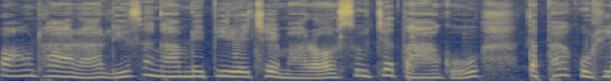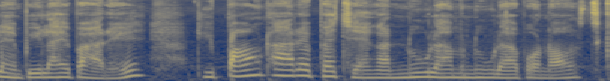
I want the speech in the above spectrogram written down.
ပေါင်းထားတာ45မိနစ်ပြည့်တဲ့အချိန်မှာတော့စူချက်သားကိုတစ်ဖက်ကိုလှန်ပေးလိုက်ပါတယ်ဒီပေါင်းထားတဲ့ဘက်ချန်ကနူးလားမနူးလားပေါ့နော်ခ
